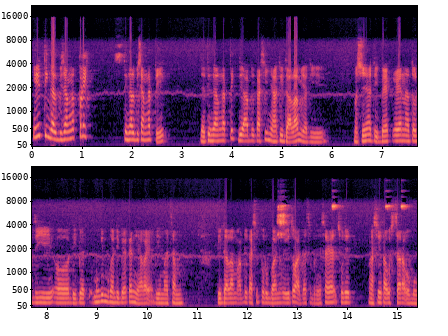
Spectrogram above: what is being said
ini tinggal bisa ngeklik tinggal bisa ngetik ya tinggal ngetik di aplikasinya di dalam ya di maksudnya di back end atau di eh, di back mungkin bukan di back end ya kayak di macam di dalam aplikasi perubahan itu ada sebenarnya. Saya sulit ngasih tahu secara umum.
